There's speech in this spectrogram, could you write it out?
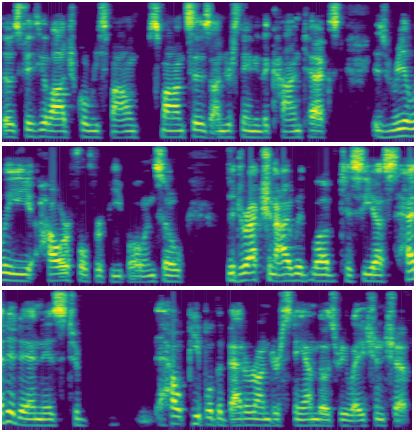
those physiological responses, understanding the context is really powerful for people. And so, the direction I would love to see us headed in is to help people to better understand those relationships.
